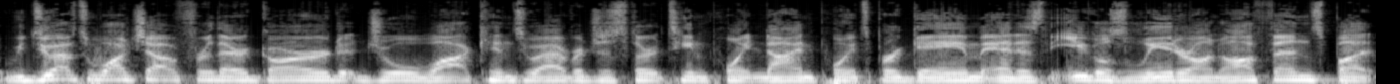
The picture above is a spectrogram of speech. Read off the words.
We do have to watch out for their guard Jewel Watkins, who averages thirteen point nine points per game and is the Eagles' leader on offense. But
